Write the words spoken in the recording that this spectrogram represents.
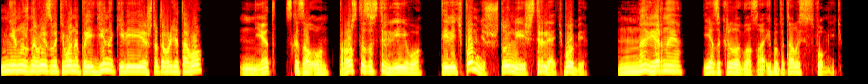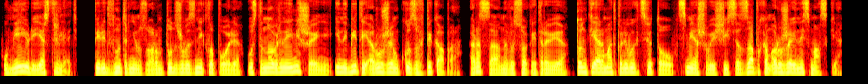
Мне нужно вызвать его на поединок или что-то вроде того?» «Нет», — сказал он, — «просто застрели его. Ты ведь помнишь, что умеешь стрелять, Бобби?» «Наверное». Я закрыла глаза и попыталась вспомнить, умею ли я стрелять. Перед внутренним взором тут же возникло поле, установленные мишени и набитый оружием кузов пикапа. Роса на высокой траве, тонкий аромат полевых цветов, смешивающийся с запахом оружейной смазки,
